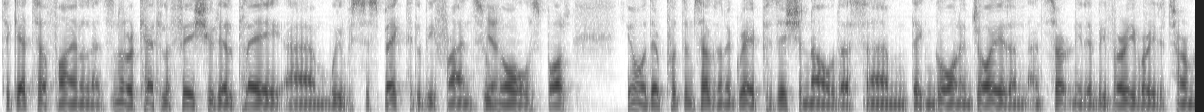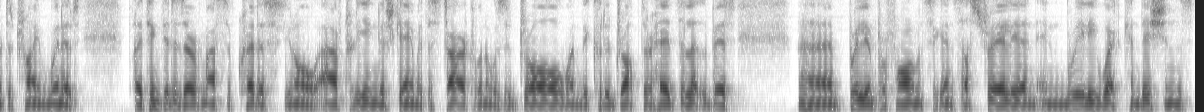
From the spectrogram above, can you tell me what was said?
to get to a final, it's another kettle of fish who they'll play. Um, we suspect it'll be France, who yeah. knows? But you know, they've put themselves in a great position now that um, they can go and enjoy it, and, and, certainly they'll be very, very determined to try and win it. But I think they deserve massive credit. You know, after the English game at the start, when it was a draw, when they could have dropped their heads a little bit, uh, brilliant performance against Australia in, in really wet conditions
